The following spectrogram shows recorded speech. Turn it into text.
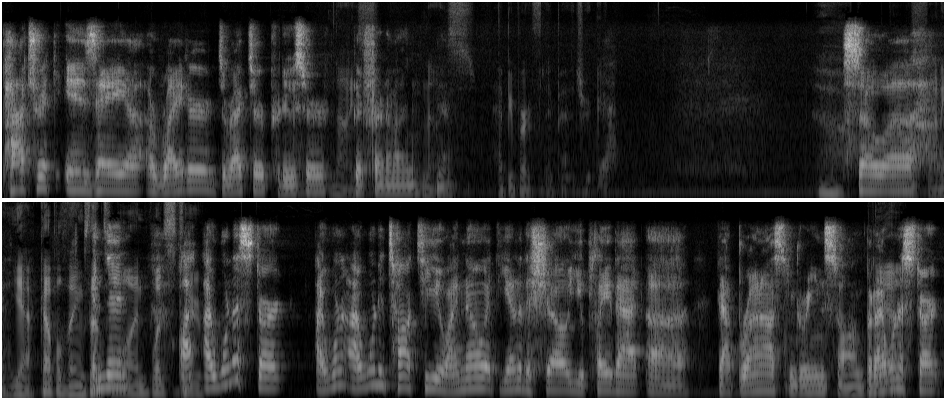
Patrick is a uh, a writer, director, producer, Nice. good friend of mine. Nice. Yeah. Happy birthday, Patrick. Yeah. So uh, Funny. Yeah, a couple things. That's then one. What's 2 I, I want to start. I want. I want to talk to you. I know at the end of the show you play that uh, that Brian Austin Green song, but I want to start.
